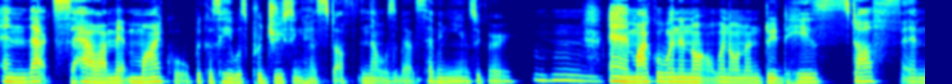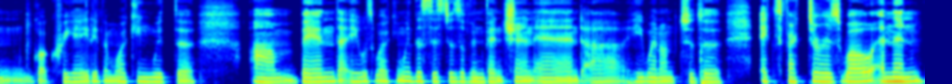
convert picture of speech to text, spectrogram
And that's how I met Michael because he was producing her stuff. And that was about seven years ago. Mm-hmm. And Michael went and on, went on and did his stuff and got creative and working with the um, band that he was working with, the Sisters of Invention, and uh, he went on to the X Factor as well. And then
